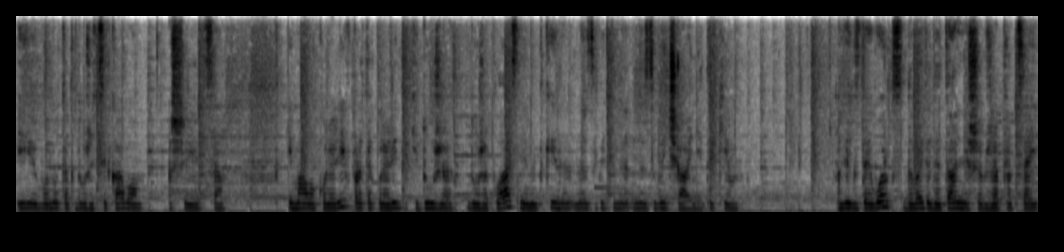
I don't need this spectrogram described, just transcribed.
і воно так дуже цікаво шиється. І мало кольорів, проте кольори такі дуже дуже класні, нитки не- незви- незвичайні такі. Wix Day Works, давайте детальніше вже про цей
